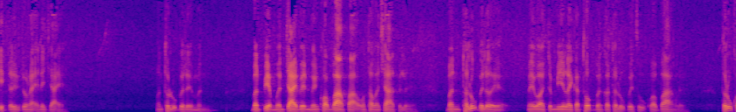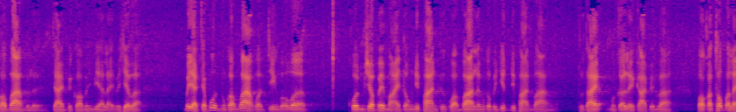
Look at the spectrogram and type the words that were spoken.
ติดอะไรอยู่ตรงไหนในใจ มันทะลุไปเลยมัน มันเปรียบเหมือนใจเป็นเหมือนความว่างเปล่าของธรรมชาติไปเลย มันทะลุไปเลย ไม่ว่าจะมีอะไรกระทบ มันก็ทะลุไปสู่ความว่างเลย ทะลุความว่างไปเลย ใจเป็นความไม่มีอะไร ไม่ใช่ว่า ไม่อยากจะพูดเป็นความว่างความจริง เพราะว่าคนชอบไปหมายตรงนิพพานคือความว่างแล้วมันก็ไปยึดนิพพานว่าง สุดท้ายมันก็เลยกลายเป็นว่า พอกระทบอะไร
